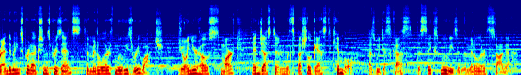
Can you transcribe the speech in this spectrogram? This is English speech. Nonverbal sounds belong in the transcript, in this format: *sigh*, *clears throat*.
Random Eggs Productions presents the Middle Earth Movies Rewatch. Join your hosts Marc and Justin with special guest Kimball as we discuss the six movies in the Middle Earth saga.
